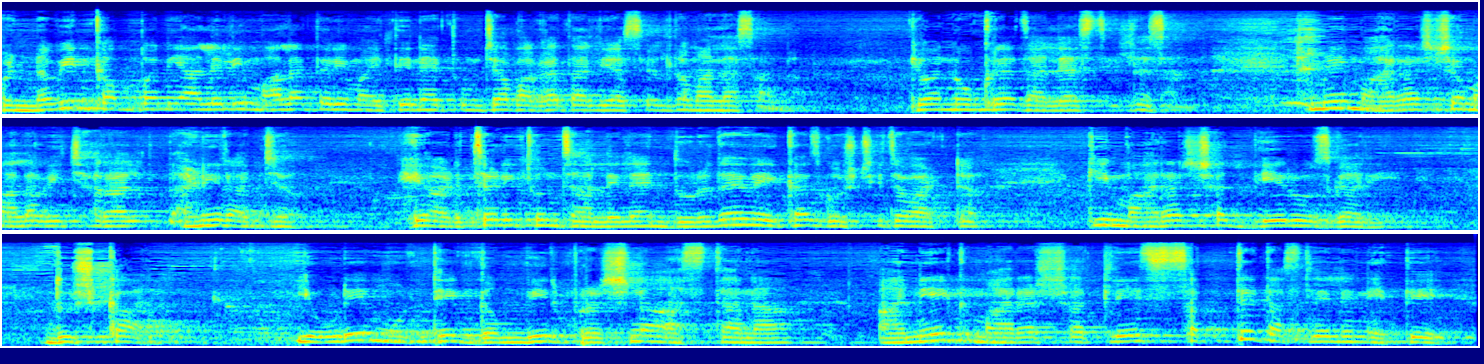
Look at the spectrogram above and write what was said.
पण नवीन कंपनी आलेली मला तरी माहिती नाही. तुमच्या भागात आली असेल तर मला सांगा. किंवा नोकऱ्या झाल्या असतील तर सांगा. त्यामुळे महाराष्ट्र मला विचाराल आणि राज्य हे अडचणीतून चाललेलं आहे. आणि दुर्दैव एकाच गोष्टीचं वाटतं की महाराष्ट्रात बेरोजगारी दुष्काळ एवढे मोठे गंभीर प्रश्न असताना अनेक महाराष्ट्रातले सत्तेत असलेले नेते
